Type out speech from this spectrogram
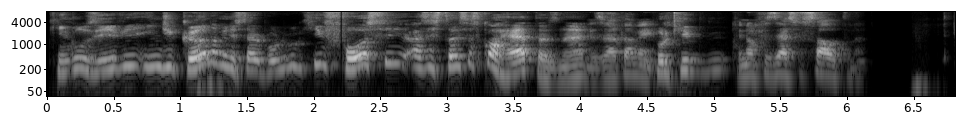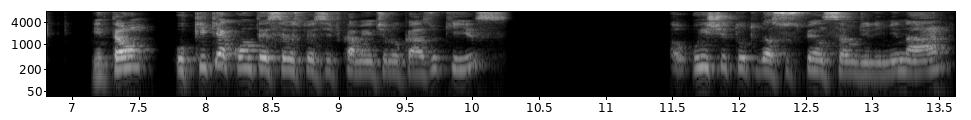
que inclusive indicando ao Ministério Público que fosse as instâncias corretas, né? Exatamente. Porque Que não fizesse o salto, né? Então, o que, que aconteceu especificamente no caso Kiss? O Instituto da Suspensão de Liminar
